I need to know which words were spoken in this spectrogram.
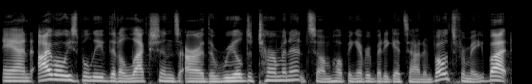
And I've always believed that elections are the real determinant. So I'm hoping everybody gets out and votes for me. But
